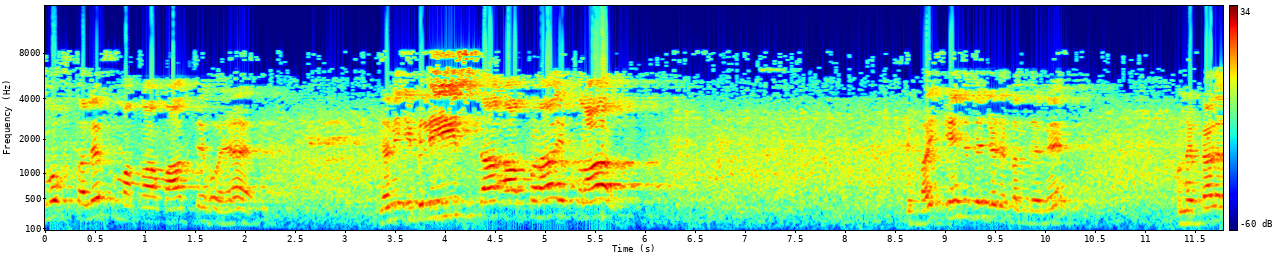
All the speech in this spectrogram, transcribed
مختلف مقامات سے ہوا ہے یعنی ابلیس کا اپنا اقرار کہ بھائی انج دے جڑے بندے نے انہیں پہلے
